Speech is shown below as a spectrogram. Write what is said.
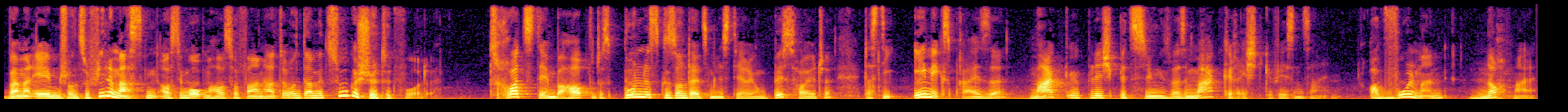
weil man eben schon zu viele Masken aus dem Open House Verfahren hatte und damit zugeschüttet wurde. Trotzdem behauptet das Bundesgesundheitsministerium bis heute, dass die Emix-Preise marktüblich bzw. marktgerecht gewesen seien. Obwohl man nochmal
